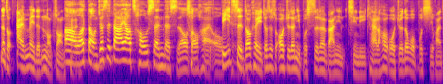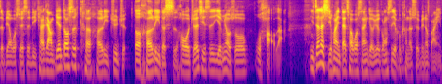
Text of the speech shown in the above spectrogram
那种暧昧的那种状态。啊，我懂，就是大家要抽身的时候都还 OK，彼此都可以，就是说，哦，觉得你不适任，把你请离开，然后我觉得我不喜欢这边，我随时离开，两边都是可合理拒绝的合理的时候，我觉得其实也没有说不好啦。你真的喜欢，你待超过三个月，公司也不可能随便就把你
